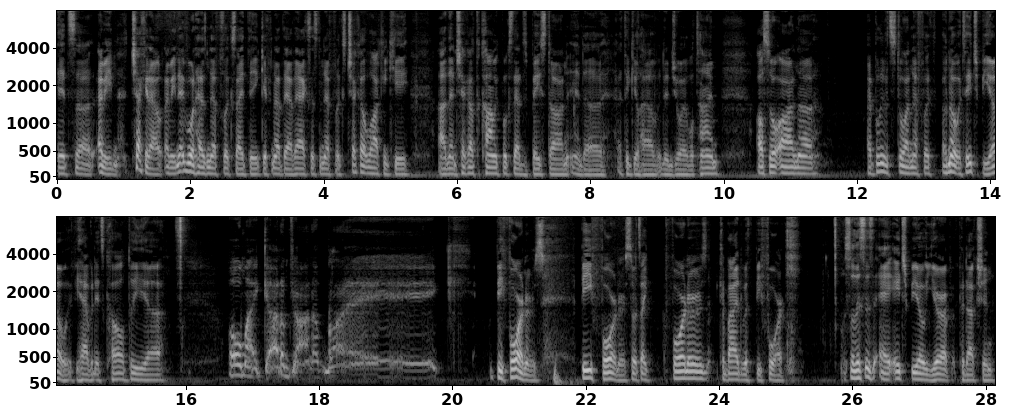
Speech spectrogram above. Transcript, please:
it's uh, I mean, check it out. I mean, everyone has Netflix. I think if not, they have access to Netflix. Check out Locke & Key. Uh, then check out the comic books that it's based on, and uh, I think you'll have an enjoyable time. Also on, uh, I believe it's still on Netflix. Oh no, it's HBO. If you have it, it's called the. Oh my God, I'm drawing a blank. Beforeigners, be foreigners. So it's like foreigners combined with before. So this is a HBO Europe production,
